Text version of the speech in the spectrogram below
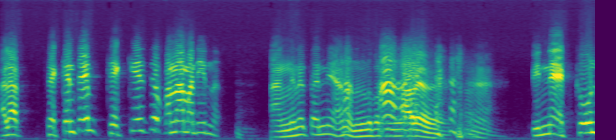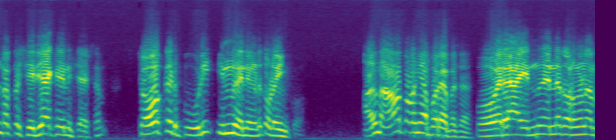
അല്ല സെക്കൻഡ് ടൈം ചെക്ക് ചെയ്തിട്ട് വന്നാ മതി എന്ന് അങ്ങനെ തന്നെയാണ് നിങ്ങൾ പറഞ്ഞത്. അതെ, അതെ. ആ. പിന്നെ അക്കൗണ്ട് ഒക്കെ ശരിയാക്കിയതിന് ശേഷം സ്റ്റോക്ക് എടുപ്പ് കൂടി ഇന്ന് തന്നെ ഇങ്ങോട്ട് തുടങ്ങിക്കോ. അത് നാളെ തുടങ്ങിയാ പോരാ അപ്പച്ച പോരാ ഇന്ന് തന്നെ തുടങ്ങണം.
